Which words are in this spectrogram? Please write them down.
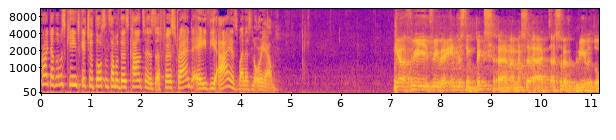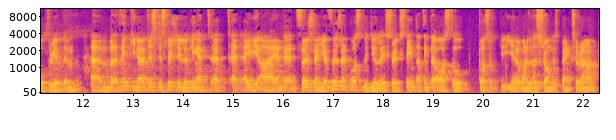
All right, Doug, I was keen to get your thoughts on some of those counters. Uh, FirstRand, AVI, as well as L'Oreal. Yeah, three three very interesting picks. Um, I must say, I, I, sort of agree with all three of them. Mm-hmm. Um, but I think you know, just especially looking at at, at AVI and and FirstRand, yeah, FirstRand possibly to a lesser extent. I think they are still possibly, you know, one of the strongest banks around.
